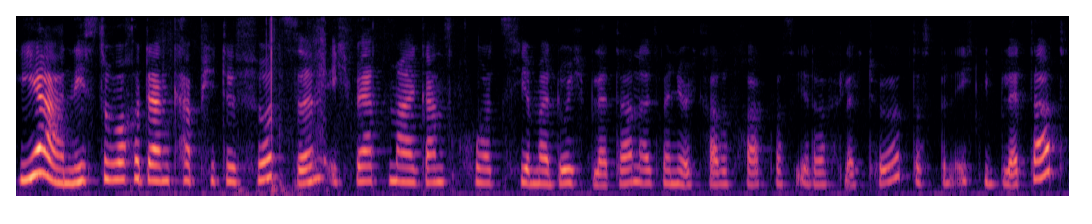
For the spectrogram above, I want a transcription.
ja, nächste Woche dann Kapitel 14. Ich werde mal ganz kurz hier mal durchblättern, als wenn ihr euch gerade fragt, was ihr da vielleicht hört. Das bin ich, die blättert.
